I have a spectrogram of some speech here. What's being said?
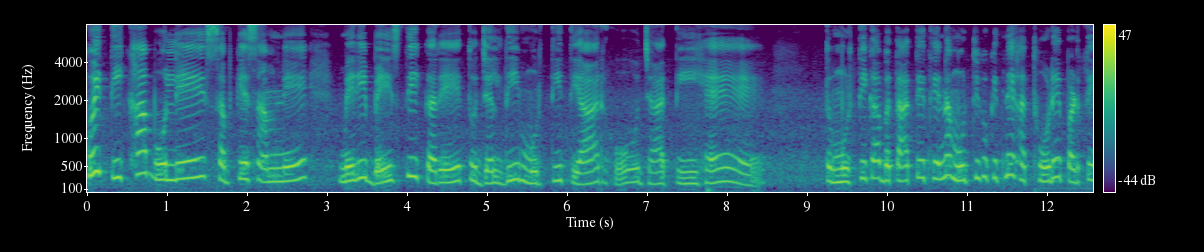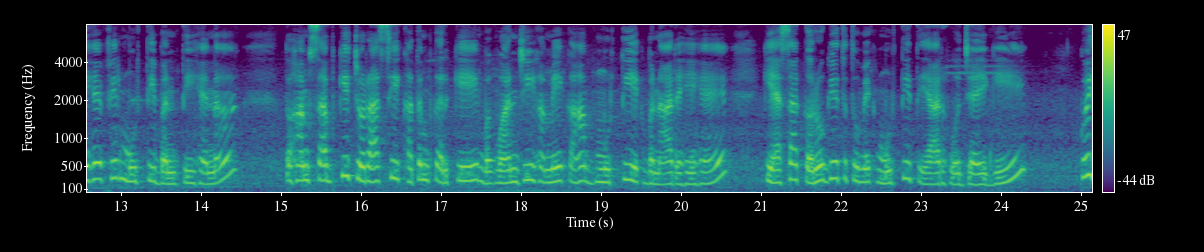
कोई तीखा बोले सबके सामने, मेरी बेइज्जती करे तो जल्दी मूर्ति तैयार हो जाती है। तो मूर्ति का बताते थे ना, मूर्ति को कितने हथौड़े पड़ते हैं, फिर मूर्ति बनती है ना। तो हम सब की चौरासी ख़त्म करके भगवान जी हमें कहाँ मूर्ति एक बना रहे हैं कि ऐसा करोगे तो तुम एक मूर्ति तैयार हो जाएगी। कोई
